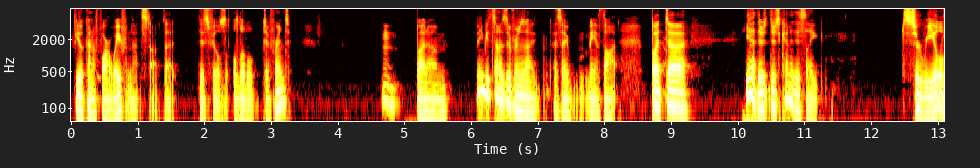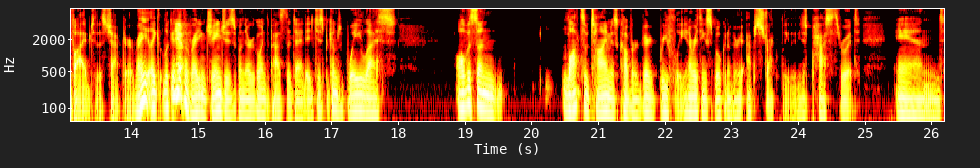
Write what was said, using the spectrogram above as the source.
feel kind of far away from that stuff that this feels a little different. Hmm. But um, maybe it's not as different as I as I may have thought. But uh, yeah, there's there's kind of this like surreal vibe to this chapter, right? Like look at Yeah. how the writing changes when they're going to pass the dead. It just becomes way less. All of a sudden, lots of time is covered very briefly, and everything's spoken of very abstractly. They just pass through it, and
